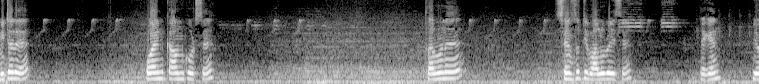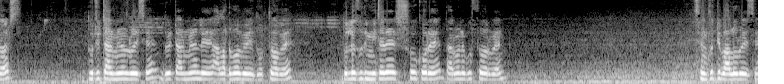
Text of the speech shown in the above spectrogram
মিটারে পয়েন্ট কাউন্ট করছে। তার মানে সেন্সরটি ভালো রয়েছে। দেখেন ভিউয়ার্স দুটি টার্মিনাল রয়েছে। দুটি টার্মিনালে আলাদাভাবে ধরতে হবে। ধরলে যদি মিটারে শো করে, তার মানে বুঝতে পারবেন সেন্সরটি ভালো রয়েছে।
